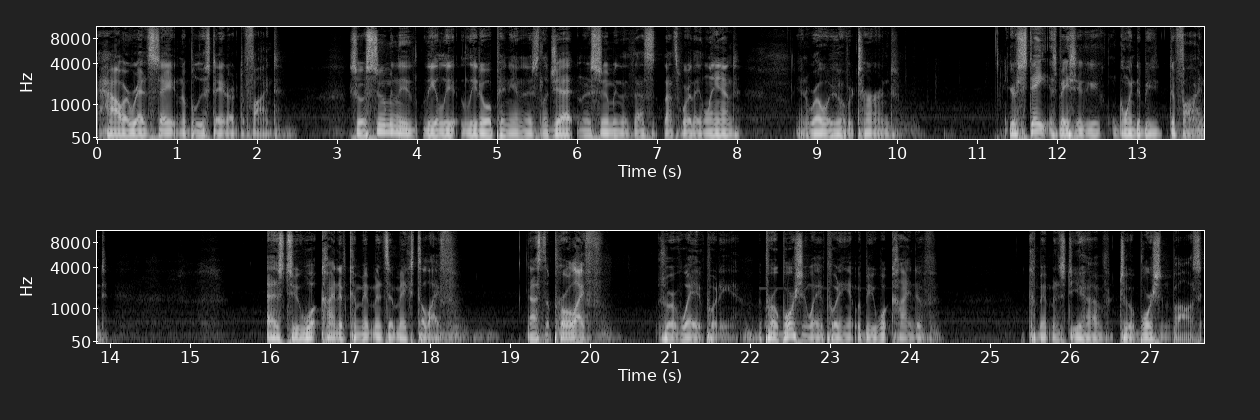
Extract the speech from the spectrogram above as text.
how a red state and a blue state are defined. So, assuming the the Alito opinion is legit, and assuming that that's that's where they land, and Roe is overturned, your state is basically going to be defined as to what kind of commitments it makes to life. That's the pro life sort of way of putting it. The pro abortion way of putting it would be what kind of commitments do you have to abortion policy?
